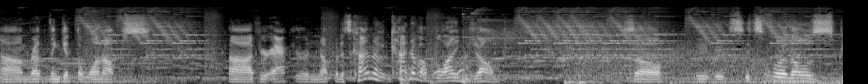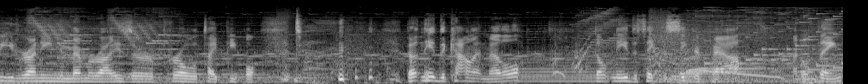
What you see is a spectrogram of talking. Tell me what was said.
um, rather than get the one-ups uh, if you're accurate enough. But it's kind of kind of a blind jump. So it's it's for those speedrunning memorizer pro type people. don't need the comet medal. Don't need to take the secret path. I don't think.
